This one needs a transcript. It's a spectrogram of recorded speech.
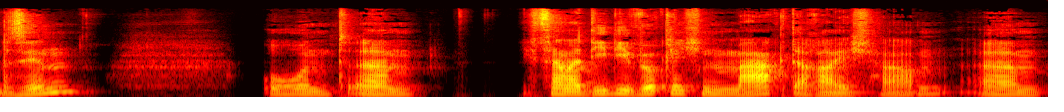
Sinn. Und ähm, ich sag mal, die, die wirklich einen Markt erreicht haben, ähm,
